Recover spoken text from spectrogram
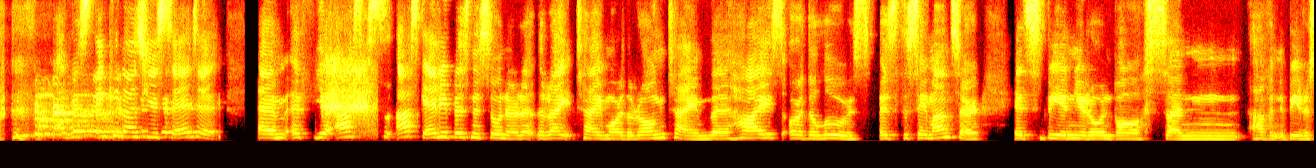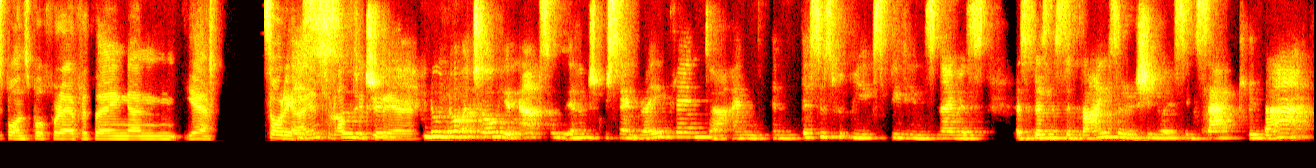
I was thinking as you said it. Um, if you ask ask any business owner at the right time or the wrong time, the highs or the lows is the same answer. It's being your own boss and having to be responsible for everything. And yeah, sorry, it's I interrupted so you there. No, not at all. You're absolutely 100% right, Brenda. And, and this is what we experience now as as business advisors, you know, it's exactly that,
